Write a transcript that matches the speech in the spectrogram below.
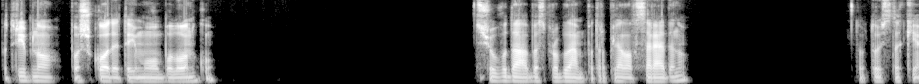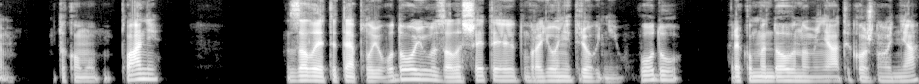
потрібно пошкодити йому оболонку, щоб вода без проблем потрапляла всередину. Тобто ось таким, в такому плані. Залити теплою водою, залишити в районі трьох днів. Воду рекомендовано міняти кожного дня.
